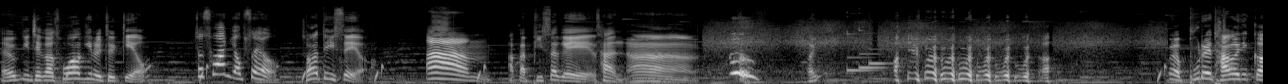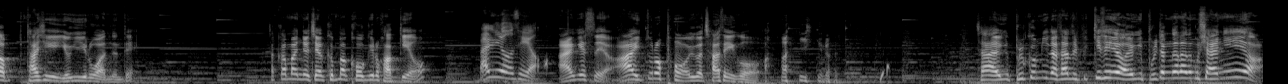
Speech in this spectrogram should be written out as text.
자 여기 제가 소화기를 들게요. 저 소화기 없어요. 저한테 있어요. 음. 아까 비싸게 산 아. 아니? 아니 왜왜왜왜 왜, 왜, 뭐야? 뭐야 불에 닿으니까 다시 여기로 왔는데? 잠깐만요 제가 금방 거기로 갈게요. 빨리 오세요. 알겠어요. 아이 뚜러펑 이거 자세 이거. 이런. 자 여기 불 끕니다. 다들 비키세요. 여기 불장난하는 곳이 아니에요.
